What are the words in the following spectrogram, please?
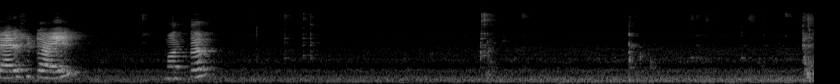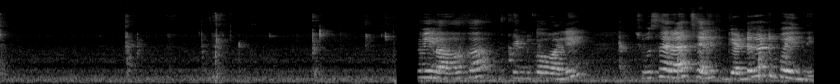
పారాషూట్ ఆయిల్ మొత్తం ఇలాగా పిండుకోవాలి. చూసారా? చలికి గడ్డగట్టిపోయింది.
